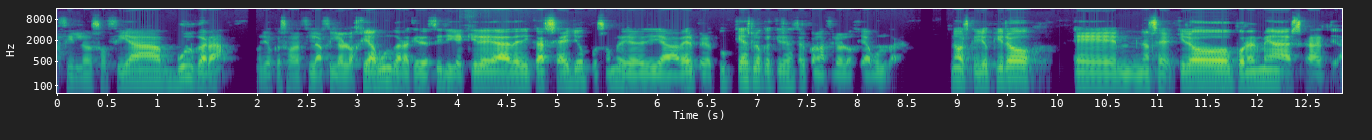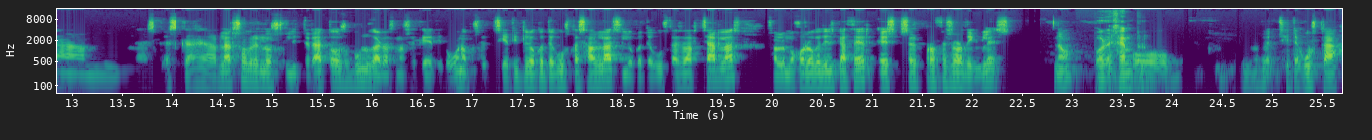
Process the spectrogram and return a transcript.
filosofía búlgara, o yo que sé, la filología búlgara quiere decir, y que quiere dedicarse a ello, pues hombre, yo diría, a ver, pero tú, ¿qué es lo que quieres hacer con la filología búlgara? No, es que yo quiero, eh, no sé, quiero ponerme a, hablar sobre los literatos búlgaros, no sé qué. Digo, bueno, pues si a ti lo que te gusta es hablar, si lo que te gusta es dar charlas, pues a lo mejor lo que tienes que hacer es ser profesor de inglés, ¿no? Por ejemplo si te gusta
